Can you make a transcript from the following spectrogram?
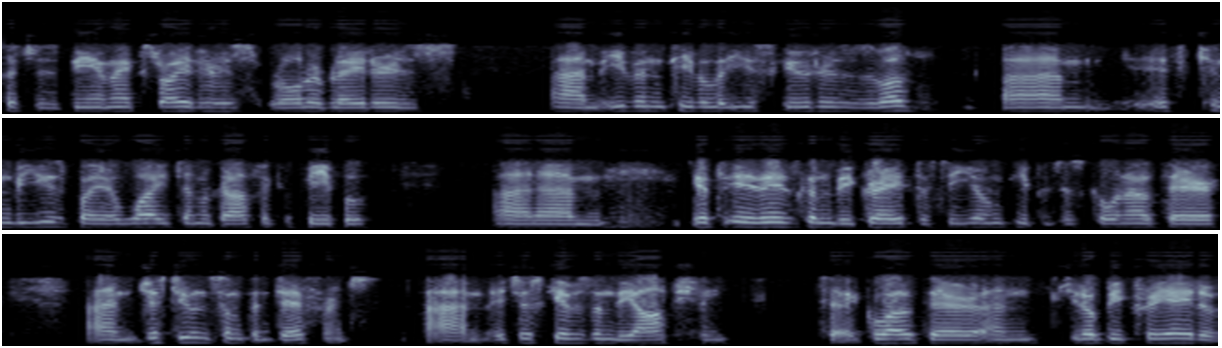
such as BMX riders, rollerbladers, um, even people that use scooters as well. Um, it can be used by a wide demographic of people. And um, it, it is going to be great to see young people just going out there and just doing something different. Um, it just gives them the option to go out there and you know be creative.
